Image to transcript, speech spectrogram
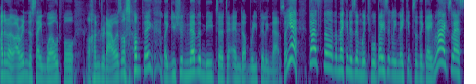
I don't know, are in the same world for 100 hours or something. Like, you should never need to, to end up refilling that. So, yeah, that's the, the mechanism which will basically make it so the game lags less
